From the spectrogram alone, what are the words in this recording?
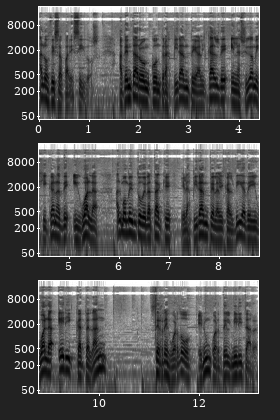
a los desaparecidos. Atentaron contra aspirante alcalde en la ciudad mexicana de Iguala. Al momento del ataque, el aspirante a la alcaldía de Iguala, Eric Catalán, se resguardó en un cuartel militar.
